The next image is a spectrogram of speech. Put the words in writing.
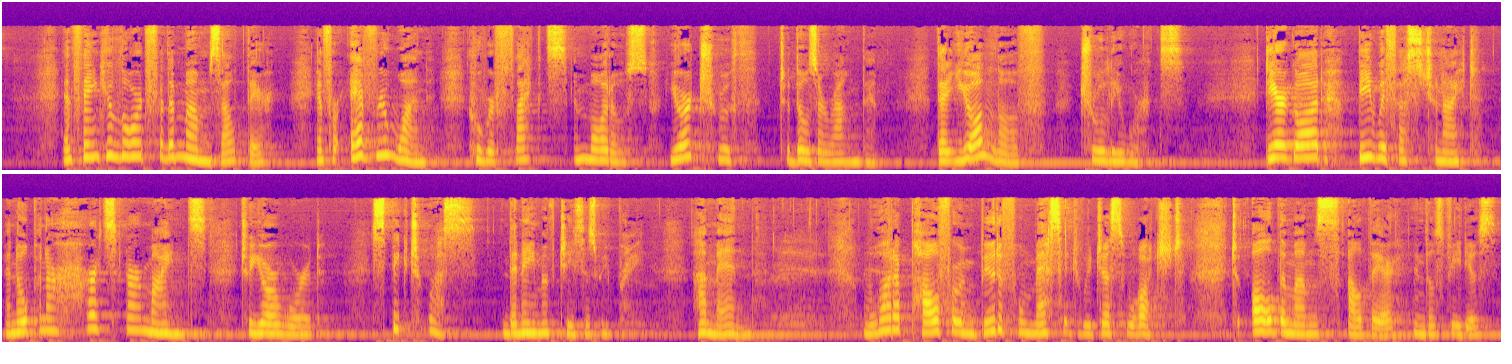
And thank you, Lord, for the mums out there and for everyone who reflects and models your truth to those around them, that your love truly works. Dear God, be with us tonight and open our hearts and our minds to your word. Speak to us. In the name of Jesus, we pray. Amen. What a powerful and beautiful message we just watched to all the mums out there in those videos.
